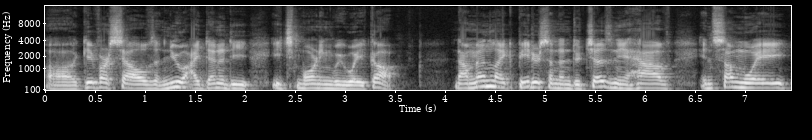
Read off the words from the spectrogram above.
uh, give ourselves a new identity each morning we wake up. Now, men like Peterson and Duchesne have, in some way,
